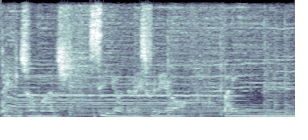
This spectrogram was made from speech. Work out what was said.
Thank you so much. See you on the next video. Bye.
